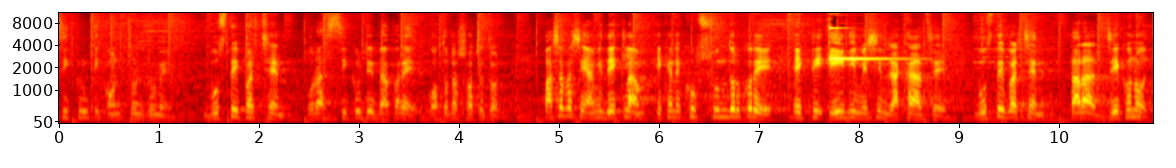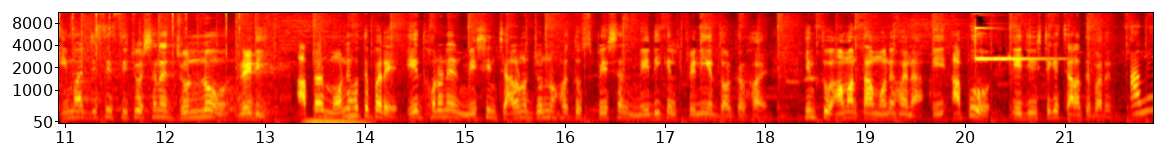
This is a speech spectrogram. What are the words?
সিকিউরিটি কন্ট্রোল রুমে বুঝতেই পারছেন, ওরা সিকিউরিটির ব্যাপারে কতটা সচেতন। পাশাপাশি আমি দেখলাম, এখানে খুব সুন্দর করে একটি এইডি মেশিন রাখা আছে। বুঝতেই পারছেন, তারা যে কোনো ইমার্জেন্সি সিচুয়েশনের জন্য রেডি আপনার মনে হতে পারে, এ ধরনের মেশিন চালানোর জন্য হয়তো স্পেশাল মেডিকেল ট্রেনিংয়ের দরকার হয়, কিন্তু আমার তা মনে হয় না। এই আপু, এই জিনিসটিকে চালাতে পারেন। আমি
